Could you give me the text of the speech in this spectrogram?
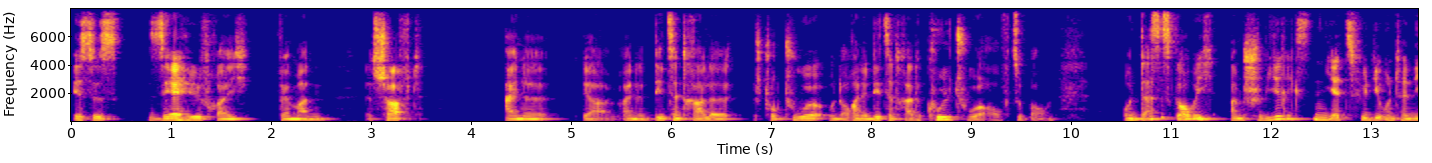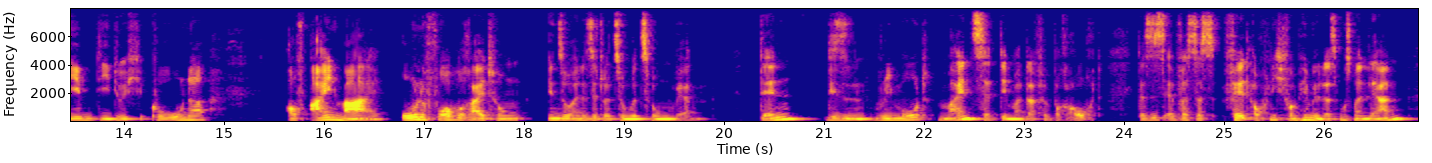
ist es sehr hilfreich, wenn man es schafft, eine, ja, eine dezentrale Struktur und auch eine dezentrale Kultur aufzubauen. Und das ist, glaube ich, am schwierigsten jetzt für die Unternehmen, die durch Corona auf einmal ohne Vorbereitung in so eine Situation gezwungen werden. Denn diesen Remote-Mindset, den man dafür braucht, das ist etwas, das fällt auch nicht vom Himmel, das muss man lernen.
